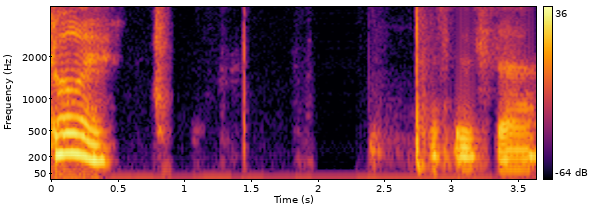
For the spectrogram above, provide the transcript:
Golly. This is uh,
